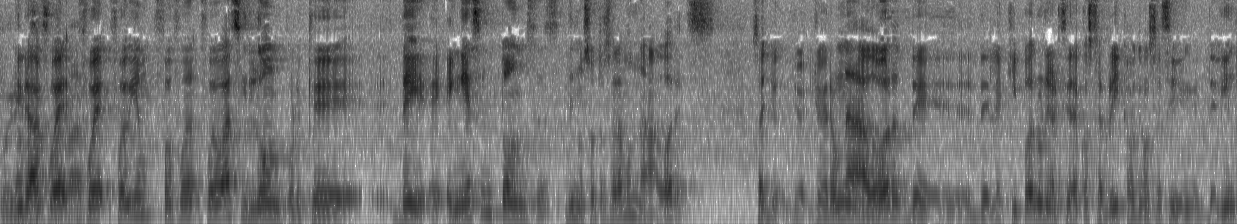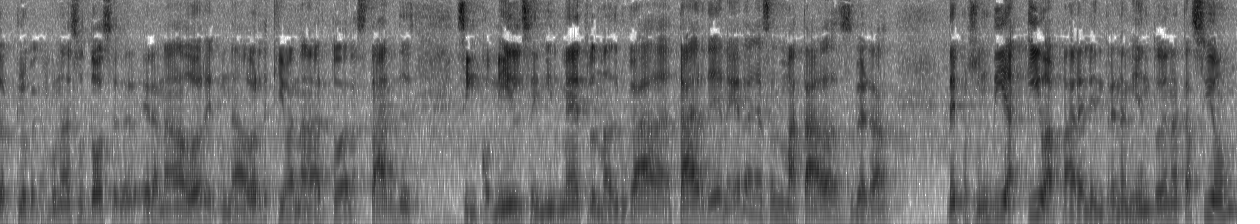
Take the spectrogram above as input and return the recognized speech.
Mira, fue, fue, fue, bien, fue, fue, fue vacilón, porque de, en ese entonces de, nosotros éramos nadadores. O sea, yo, yo, yo, era un nadador de, del equipo de la Universidad de Costa Rica, o no sé si del Indoor Club, en alguno de esos dos era nadador, era un nadador de que iba a nadar todas las tardes, 5 mil, 6 mil metros, madrugada, tarde, eran esas matadas, ¿verdad? De pues un día iba para el entrenamiento de natación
